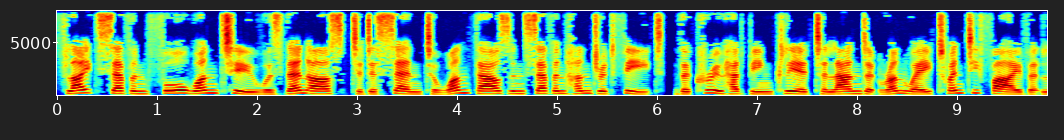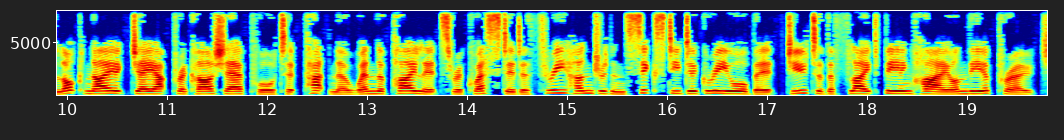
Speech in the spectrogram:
Flight 7412 was then asked to descend to 1,700 feet. The crew had been cleared to land at runway 25 at Lok Nayak Jayaprakash Airport at Patna when the pilots requested a 360 degree orbit due to the flight being high on the approach.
